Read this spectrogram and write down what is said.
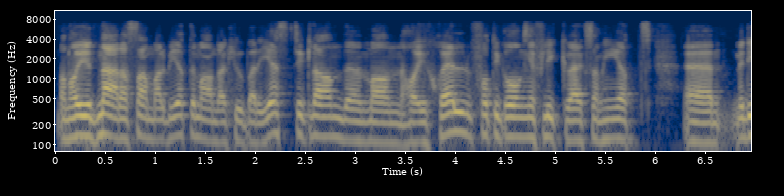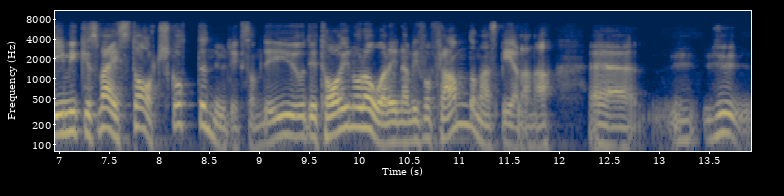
man har ju ett nära samarbete med andra klubbar i Gästrikland. Eh, man har ju själv fått igång en flickverksamhet. Eh, men det är mycket som är i startskottet nu liksom. Det, är ju, det tar ju några år innan vi får fram de här spelarna. Eh, hur,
